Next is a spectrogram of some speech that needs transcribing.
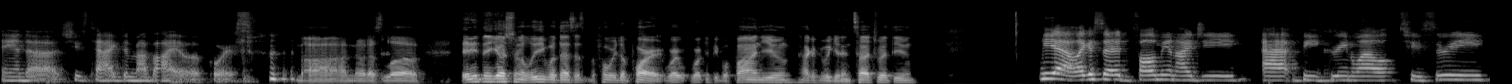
and uh, she's tagged in my bio, of course. nah, I know that's love. Anything else you want to leave with us before we depart? Where where can people find you? How can people get in touch with you? Yeah, like I said, follow me on IG at B Greenwell two three.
